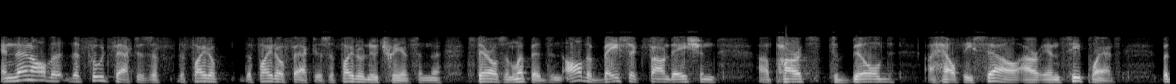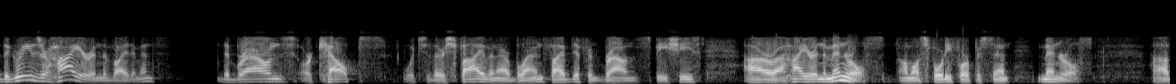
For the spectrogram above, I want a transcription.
and then all the, the food factors, the, the phyto the phytofactors, the phytonutrients, and the sterols and lipids, and all the basic foundation uh, parts to build a healthy cell are in sea plants. But the greens are higher in the vitamins. The browns or kelps, which there's five in our blend, five different brown species, are uh, higher in the minerals, almost 44% minerals. Uh,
